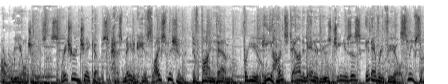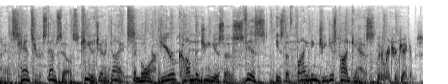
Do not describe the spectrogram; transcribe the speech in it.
are real geniuses. Richard Jacobs has made it his life's mission to find them for you. He hunts down and interviews geniuses in every field sleep science, cancer, stem cells, ketogenic diets, and more. Here come the geniuses. This is the Finding Genius Podcast. With Richard Jacobs.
